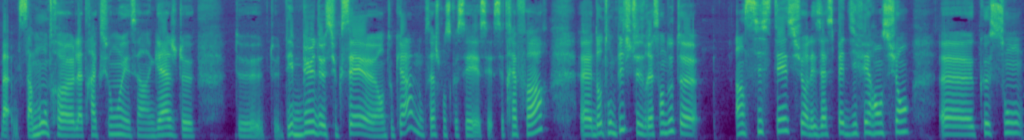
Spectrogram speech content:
bah, ça montre l'attraction et c'est un gage de de, de début de succès euh, en tout cas. Donc ça, je pense que c'est très fort. Euh, dans ton pitch, tu devrais sans doute euh, insister sur les aspects différenciants euh, que sont,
